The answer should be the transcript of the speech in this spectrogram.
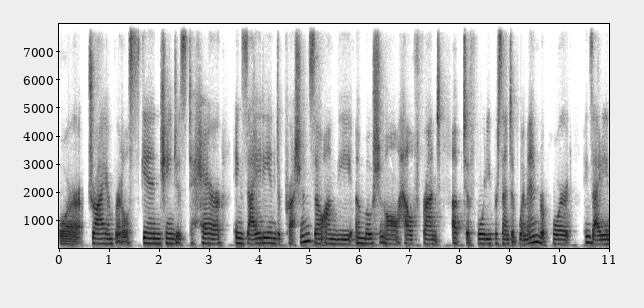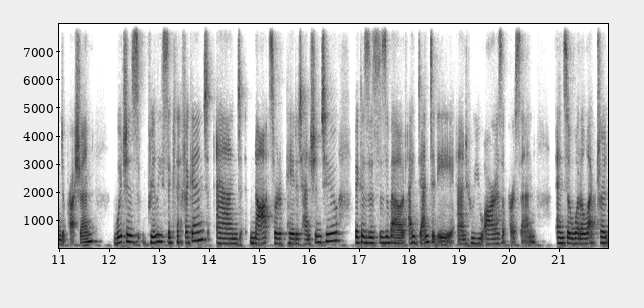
or dry and brittle skin, changes to hair, anxiety and depression. So, on the emotional health front, up to 40% of women report anxiety and depression, which is really significant and not sort of paid attention to because this is about identity and who you are as a person. And so, what Elektra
